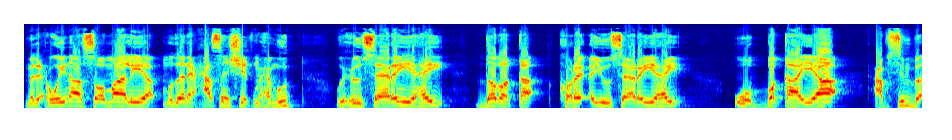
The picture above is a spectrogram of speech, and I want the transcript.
madaxweynaha soomaaliya mudane xasan sheekh maxamuud wuxuu saaran yahay dabaqa kore ayuu saaran yahay wuu baqayaa cabsinba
